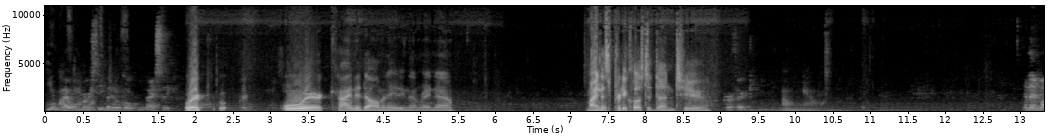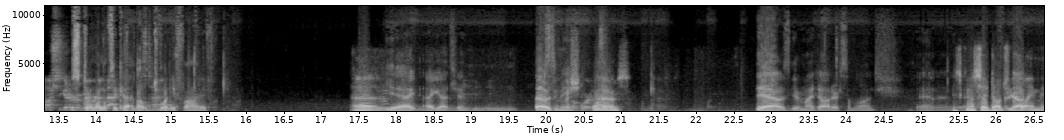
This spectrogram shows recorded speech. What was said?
you probably won't mercy, but it'll go nicely. We're we're kind of dominating them right now. Mine is pretty close to done too. Perfect. Oh no. And then Mosh is gonna Just don't remember want it to back get about 25. Uh, Yeah, I, I got you. That was me. One of them's. yeah, I was giving my daughter some lunch. And, uh, He's yeah, gonna say, "Don't you forgot- blame me.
